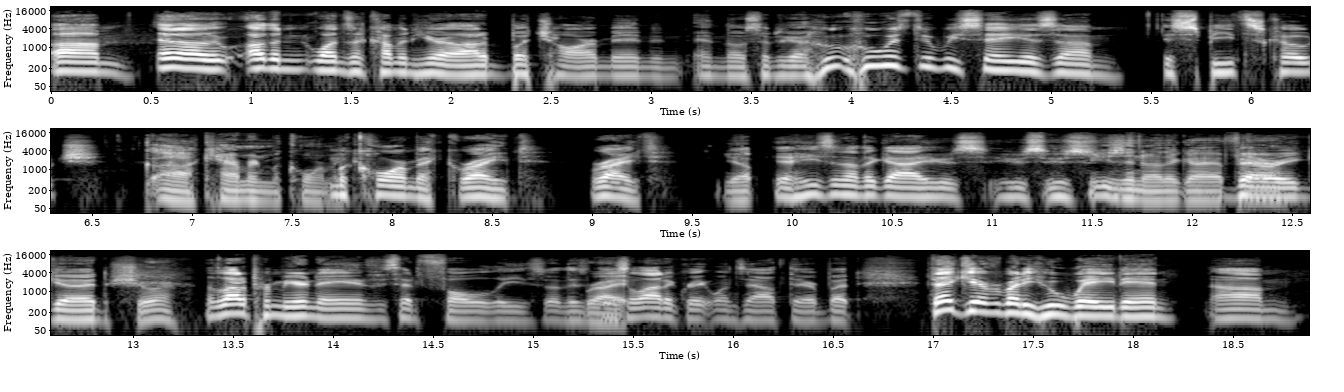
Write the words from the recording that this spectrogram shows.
Um, and uh, other ones that come in here, a lot of Butch Harmon and, and those types of guys. Who who was did we say is um is Spieth's coach? Uh, Cameron McCormick. McCormick, right, right. yep, Yeah, he's another guy who's who's who's he's another guy very there. good. Sure. A lot of premier names. We said Foley, so there's, there's a lot of great ones out there. But thank you everybody who weighed in. Um,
